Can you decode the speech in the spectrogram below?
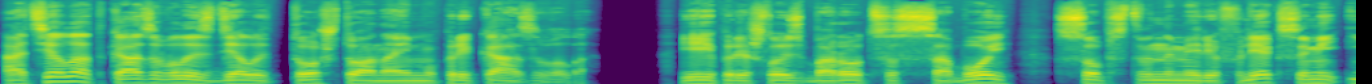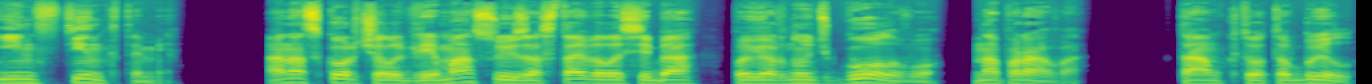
а тело отказывалось делать то, что она ему приказывала. Ей пришлось бороться с собой, собственными рефлексами и инстинктами. Она скорчила гримасу и заставила себя повернуть голову направо. Там кто-то был,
